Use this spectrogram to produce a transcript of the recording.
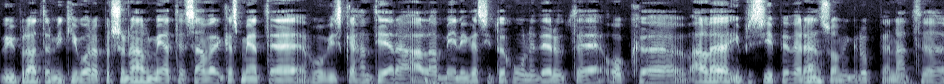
vi pratar mycket i våra personalmöten, samverkansmöten, hur vi ska hantera alla möjliga situationer där ute. Och eh, alla är i princip överens om i gruppen att eh,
